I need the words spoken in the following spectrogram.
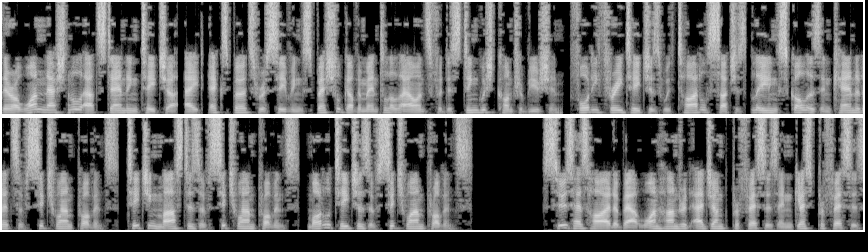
There are one National Outstanding Teacher, eight experts receiving special governmental allowance for distinguished contribution, 43 teachers with titles such as leading scholars and candidates of Sichuan Province, teaching masters of Sichuan Province, model teachers of Sichuan Province. SUSE has hired about 100 adjunct professors and guest professors,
